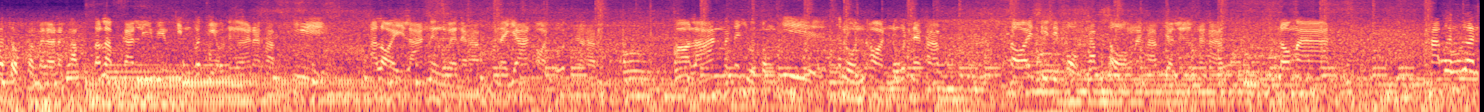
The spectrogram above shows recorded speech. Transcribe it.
ก็จบกันไปแล้วนะครับสำหรับการรีวิวกินก๋วยเตี๋ยวเนื้อนะครับ ที่อร่อยร้านหนึ่งเลยนะครับ ในย่านอ่อนนุชนะครับร้านมันจะอยู่ตรงที่ถนนอ่อนนุชนะครับซอย 46ทับ2นะครับอย่าลืมนะครับลองมาถ้าเพื่อน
